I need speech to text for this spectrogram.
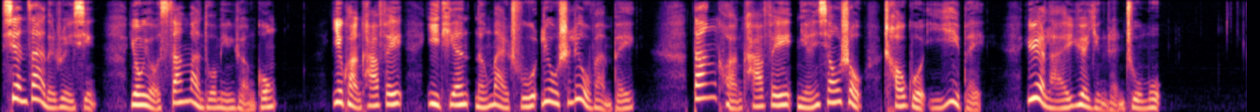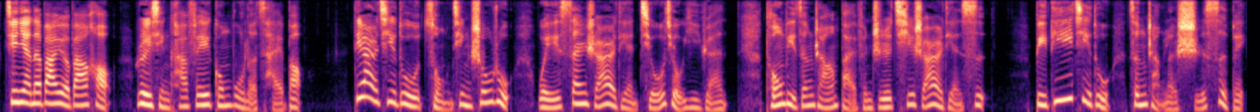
现在的瑞幸拥有三万多名员工，一款咖啡一天能卖出六十六万杯，单款咖啡年销售超过一亿杯，越来越引人注目。今年的八月八号，瑞幸咖啡公布了财报。第二季度总净收入为三十二点九九亿元，同比增长百分之七十二点四，比第一季度增长了十四倍。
